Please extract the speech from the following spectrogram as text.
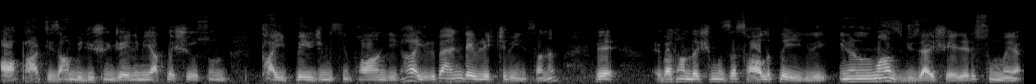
Aa, partizan bir düşünceyle mi yaklaşıyorsun, Tayyip Beyci misin falan değil. Hayır ben devletçi bir insanım ve vatandaşımıza sağlıkla ilgili inanılmaz güzel şeyleri sunmaya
